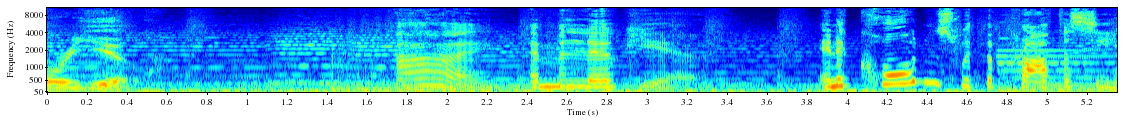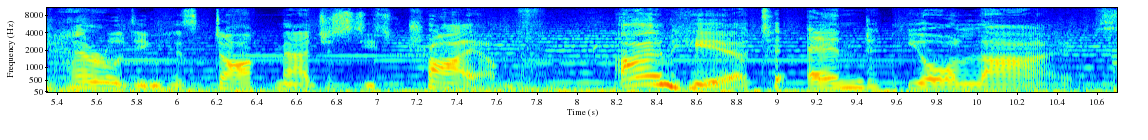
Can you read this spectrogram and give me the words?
Who are you? I am Malocchio. In accordance with the prophecy heralding his Dark Majesty's triumph, I am here to end your lives.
